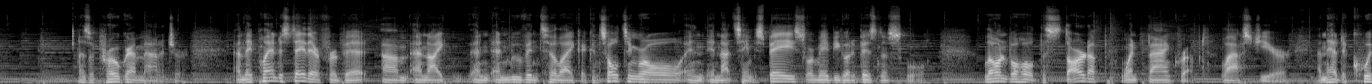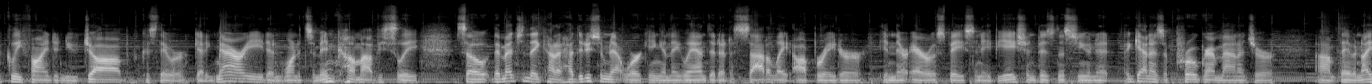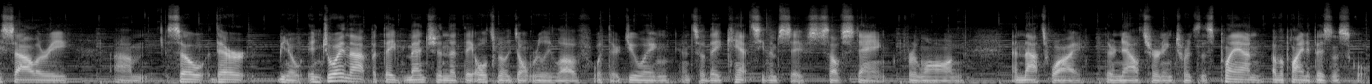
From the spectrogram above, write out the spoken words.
as a program manager and they plan to stay there for a bit um, and I and, and move into like a consulting role in, in that same space or maybe go to business school. Lo and behold, the startup went bankrupt last year and they had to quickly find a new job because they were getting married and wanted some income, obviously. So they mentioned they kind of had to do some networking and they landed at a satellite operator in their aerospace and aviation business unit, again, as a program manager. Um, they have a nice salary. Um, so they're you know, enjoying that, but they mention that they ultimately don't really love what they're doing, and so they can't see themselves staying for long, and that's why they're now turning towards this plan of applying to business school.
